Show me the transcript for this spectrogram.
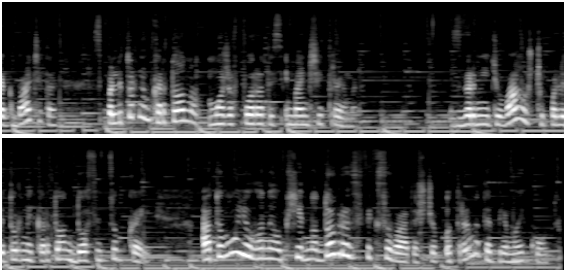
Як бачите, з палітурним картоном може впоратись і менший тример. Зверніть увагу, що палітурний картон досить цупкий, а тому його необхідно добре зафіксувати, щоб отримати прямий кут.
